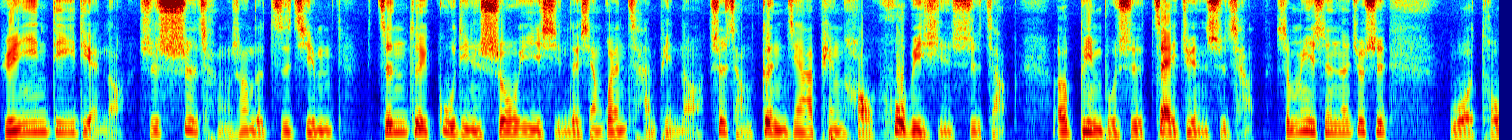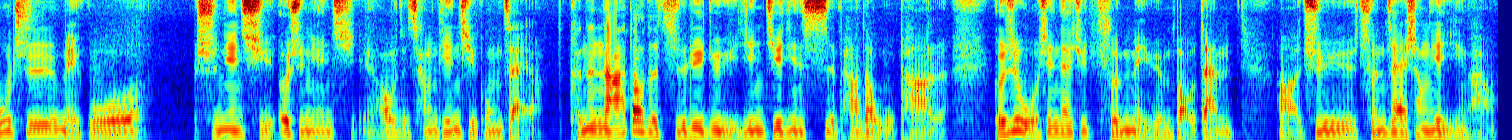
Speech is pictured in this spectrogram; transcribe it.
原因第一点呢，是市场上的资金针对固定收益型的相关产品呢，市场更加偏好货币型市场，而并不是债券市场。什么意思呢？就是我投资美国十年期、二十年期或者长天期公债啊，可能拿到的殖利率已经接近四趴到五趴了。可是我现在去存美元保单啊，去存在商业银行，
